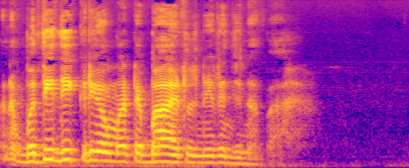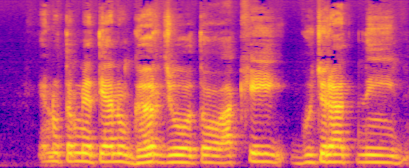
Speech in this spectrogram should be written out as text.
અને બધી દીકરીઓ માટે બા એટલે નિરંજના બા. એનું તમે ત્યાંનું ઘર જુઓ તો આખી ગુજરાતની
